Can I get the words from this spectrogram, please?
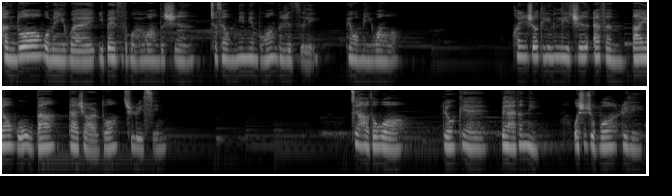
很多我们以为一辈子都不会忘的事，就在我们念念不忘的日子里被我们遗忘了。欢迎收听荔枝 FM 八幺五五八，带着耳朵去旅行。最好的我，留给未来的你。我是主播绿丽。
